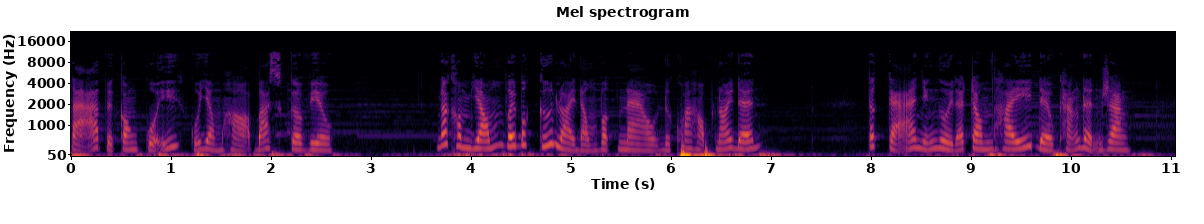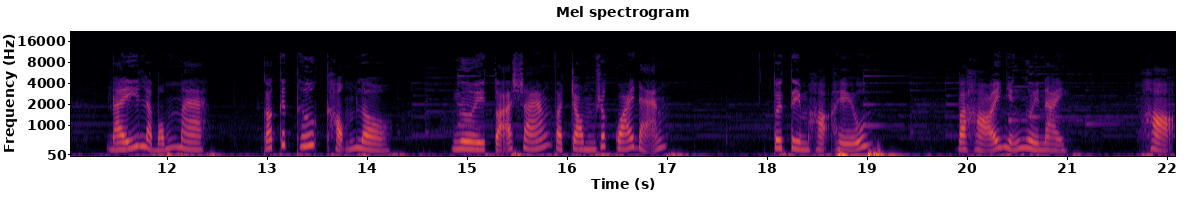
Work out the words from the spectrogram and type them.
tả về con quỷ của dòng họ Baskerville. Nó không giống với bất cứ loài động vật nào được khoa học nói đến. Tất cả những người đã trông thấy đều khẳng định rằng đấy là bóng ma, có kích thước khổng lồ, người tỏa sáng và trông rất quái đản. Tôi tìm họ hiểu và hỏi những người này. Họ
